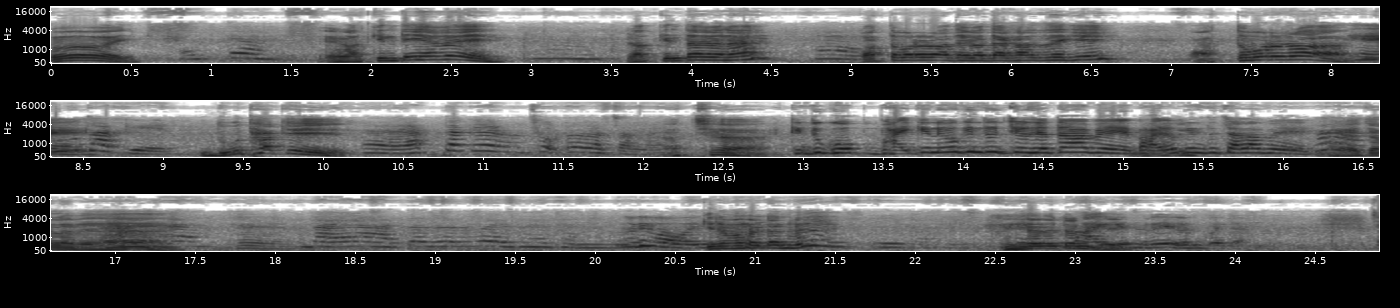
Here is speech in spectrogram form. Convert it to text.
কই? এই তো এই রথ কিনতেই হবে? রথ কিনতে হবে না? হ্যাঁ। কত বড় রথ? এবার দেখাও তো দেখি। কত বড় রথ? হ্যাঁ। দু থাকে। দু থাকে? হ্যাঁ একটাকে ছোটরা চালায়। আচ্ছা। কিন্তু গোপ ভাইকে নিয়েও কিন্তু যেতে হবে। ভাইও কিন্তু চালাবে। ভাই চালাবে হ্যাঁ। হ্যাঁ। হাতে কিরম ভাবে টানবে? চ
